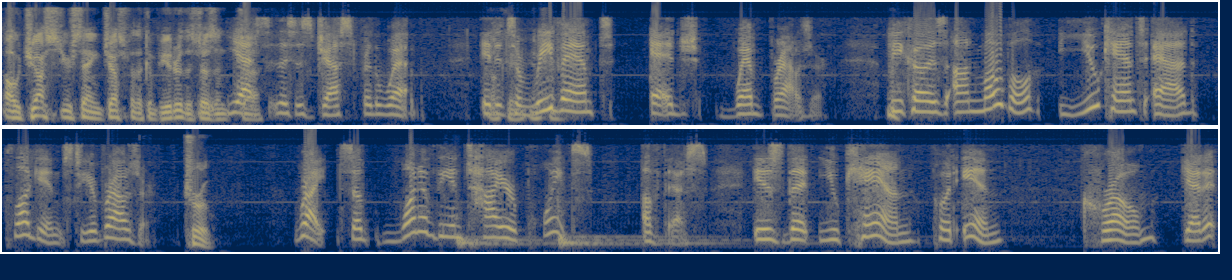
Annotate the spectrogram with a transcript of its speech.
Oh, just you're saying just for the computer. This doesn't. uh, Yes, this is just for the web. It, it's a revamped Edge web browser Hmm. because on mobile you can't add plugins to your browser. true. Right. So one of the entire points of this is that you can put in Chrome. Get it?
